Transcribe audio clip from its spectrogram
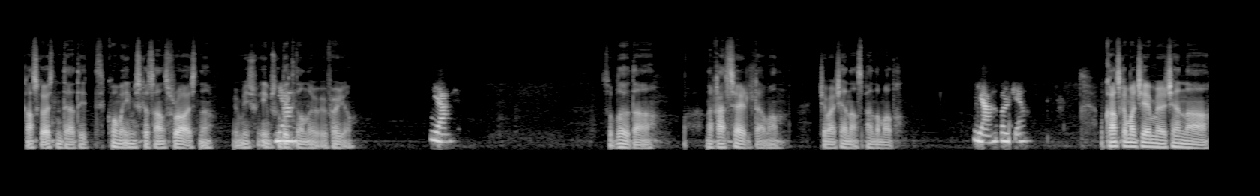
kanskje også til at det kommer imiska sans fra Østene, imiska bygdene i Førjen. Ja. Så ble det da noe særlig der man kommer att kännas på en måte. Ja, ordentligt. Och kanske man kommer att känna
